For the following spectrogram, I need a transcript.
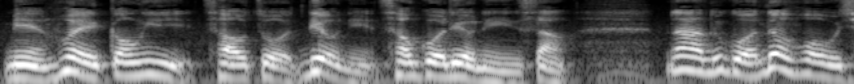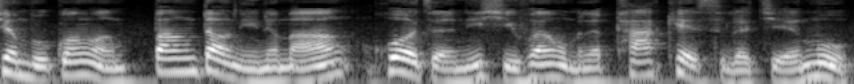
免费公益操作六年，超过六年以上。那如果乐活五线谱官网帮到你的忙，或者你喜欢我们的 Podcast 的节目，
